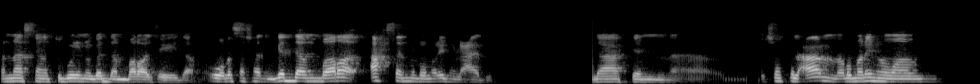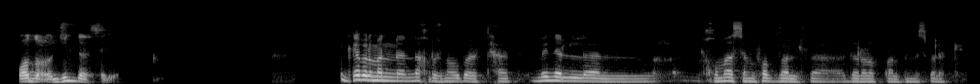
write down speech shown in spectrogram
فالناس كانت تقول إنه قدم مباراة جيدة. هو بس عشان قدم مباراة أحسن من رومارينهو العادي. لكن بشكل عام رومارينهو وضعه جدا سيء. قبل ما نخرج موضوع الاتحاد من الخماس المفضل في دوري الأبطال بالنسبة لك؟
